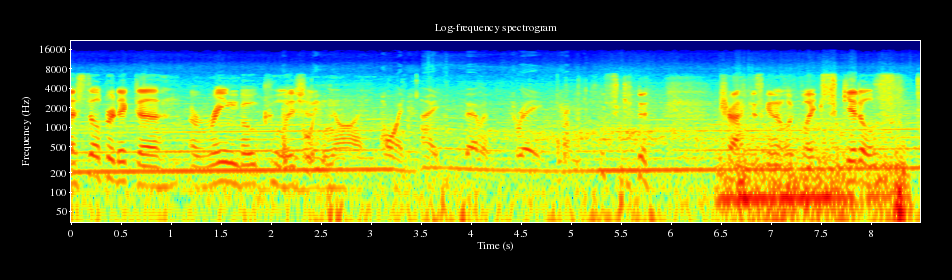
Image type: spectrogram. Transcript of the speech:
I still predict a, a rainbow collision. Forty-nine point eight seven three. It's gonna, track is gonna look like Skittles.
